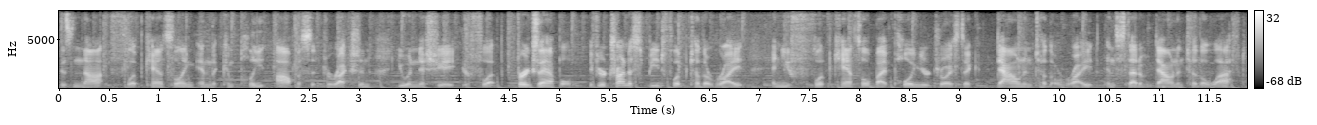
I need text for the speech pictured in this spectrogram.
is not flip canceling in the complete opposite direction you initiate your flip. For example, if you're trying to speed flip to the right and you flip cancel by pulling your joystick down and to the right instead of down and to the left,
